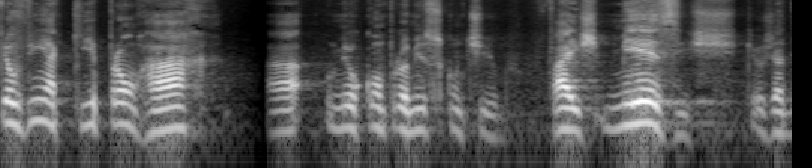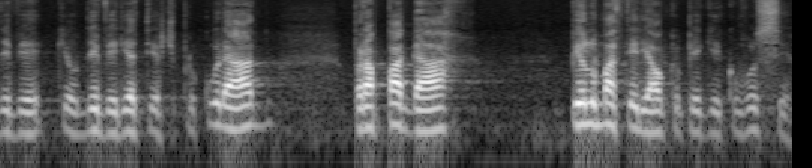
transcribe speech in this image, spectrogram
eu vim aqui para honrar a, o meu compromisso contigo. Faz meses que eu já deve, que eu deveria ter te procurado para pagar pelo material que eu peguei com você.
